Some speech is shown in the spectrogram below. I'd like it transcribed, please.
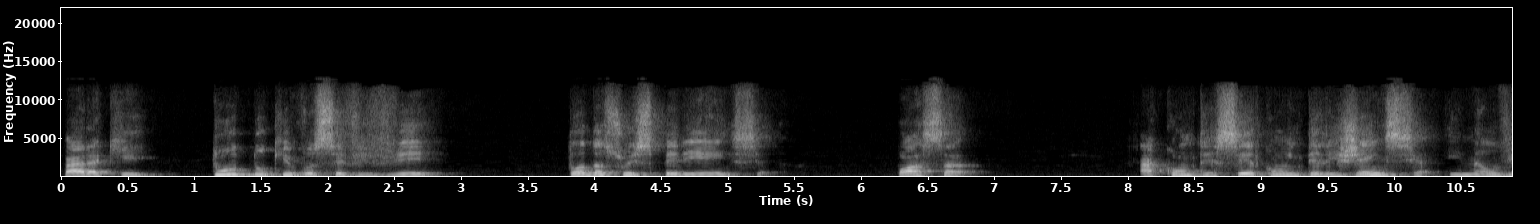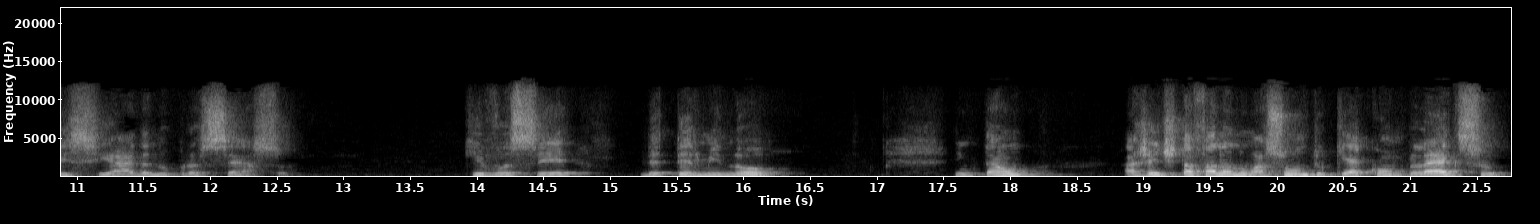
para que tudo que você viver, toda a sua experiência, possa acontecer com inteligência e não viciada no processo que você determinou. Então, a gente está falando um assunto que é complexo,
